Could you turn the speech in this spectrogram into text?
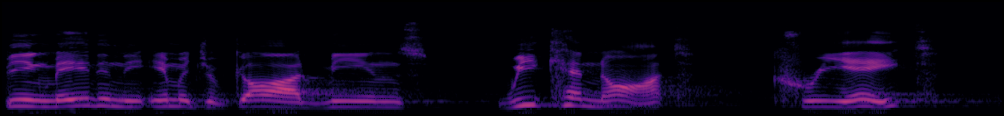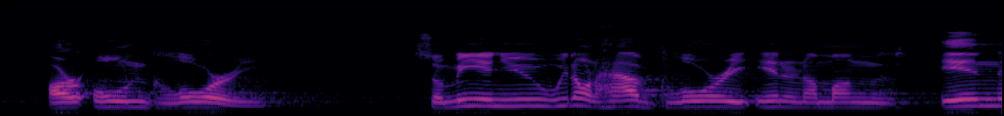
Being made in the image of God means we cannot create our own glory. So me and you, we don't have glory in and among in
